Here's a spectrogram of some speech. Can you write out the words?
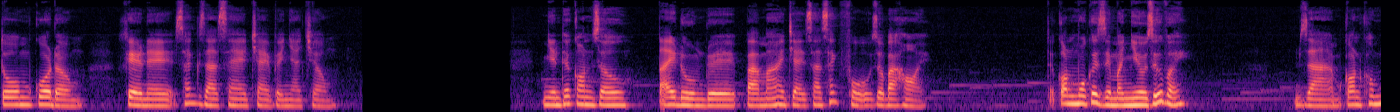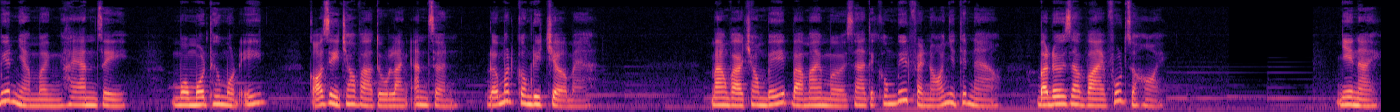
Tôm, cua đồng Khề nề xách ra xe chạy về nhà chồng. Nhìn thấy con dâu Tay đùm đề bà Mai chạy ra sách phụ Rồi bà hỏi Thế con mua cái gì mà nhiều dữ vậy? Dạ con không biết nhà mình hay ăn gì. Mua một thứ một ít Có gì cho vào tủ lạnh ăn dần Đỡ mất công đi chợ mà. Mang vào trong bếp bà Mai mở ra Thì không biết phải nói như thế nào. Bà đưa ra vài phút rồi hỏi. Nhi này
